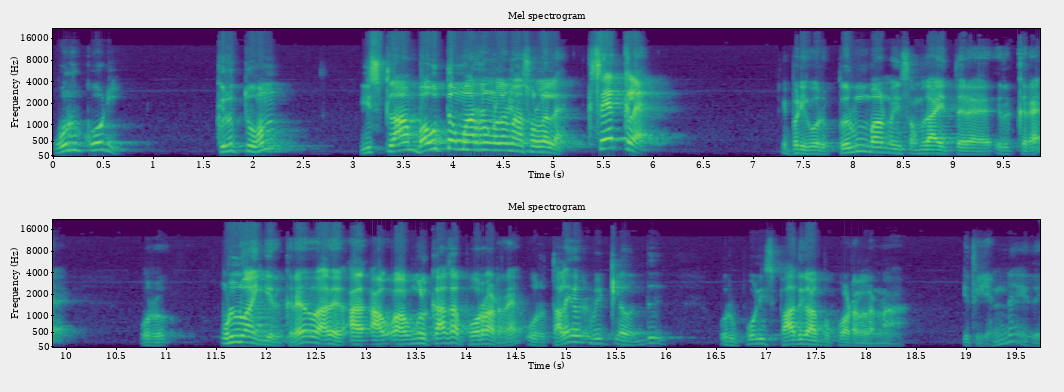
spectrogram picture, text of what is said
ஒரு கோடி. கிறித்துவம் இஸ்லாம் பௌத்தம் மாறினவங்கள நான் சொல்லலை. சேர்க்கல. இப்படி ஒரு பெரும்பான்மை சமுதாயத்தில் இருக்கிற ஒரு உள்வாங்கி இருக்கிற அது அவங்களுக்காக போராடுற ஒரு தலைவர் வீட்டில் வந்து ஒரு போலீஸ் பாதுகாப்பு போடலைன்னா இது என்ன இது?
